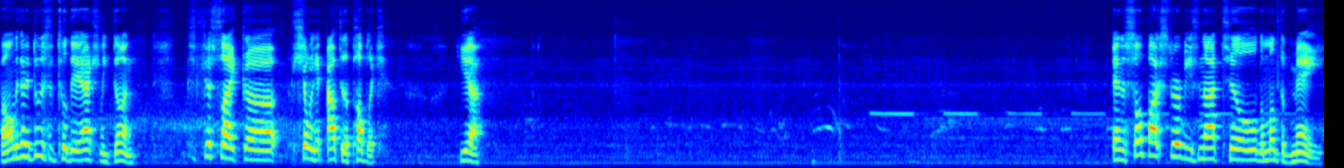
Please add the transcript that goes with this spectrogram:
But I'm only going to do this until they're actually done just like uh, showing it out to the public. Yeah. And the soapbox derby is not till the month of May.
